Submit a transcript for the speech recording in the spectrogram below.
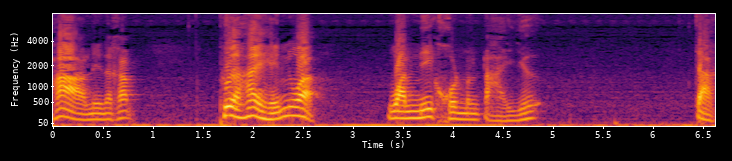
ผ้านี่นะครับ เพื่อให้เห็นว่าวันนี้คนมันตายเยอะ จาก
